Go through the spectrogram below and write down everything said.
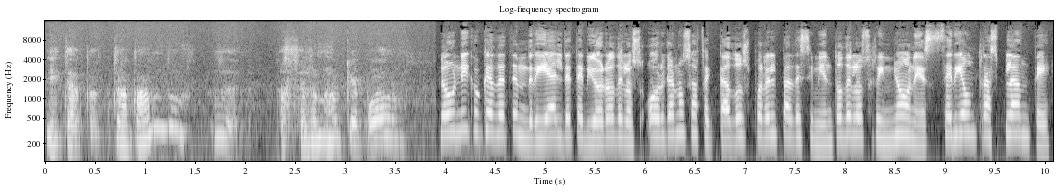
Y tratando de hacer lo mejor que puedo. Lo único que detendría el deterioro de los órganos afectados por el padecimiento de los riñones sería un trasplante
